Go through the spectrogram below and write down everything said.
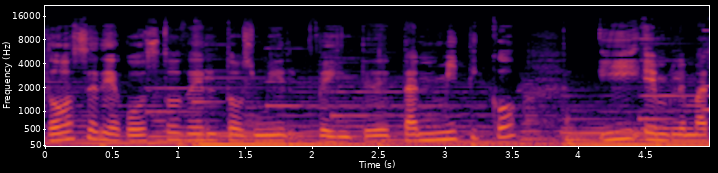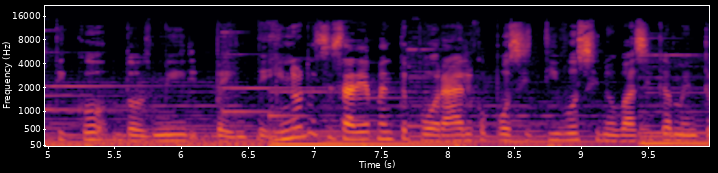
12 de agosto del 2020, de tan mítico y emblemático 2020. Y no necesariamente por algo positivo, sino básicamente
